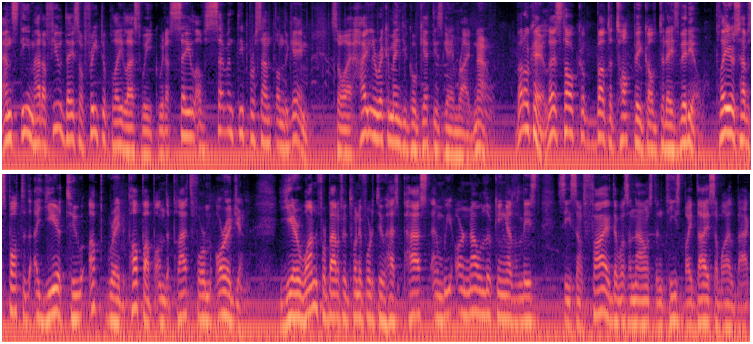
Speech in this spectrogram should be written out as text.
and Steam had a few days of free-to-play last week with a sale of 70% on the game, so I highly recommend you go get this game right now. But okay, let's talk about the topic of today's video. Players have spotted a year 2 upgrade pop up on the platform Origin. Year 1 for Battlefield 2042 has passed and we are now looking at at least Season 5 that was announced and teased by DICE a while back.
